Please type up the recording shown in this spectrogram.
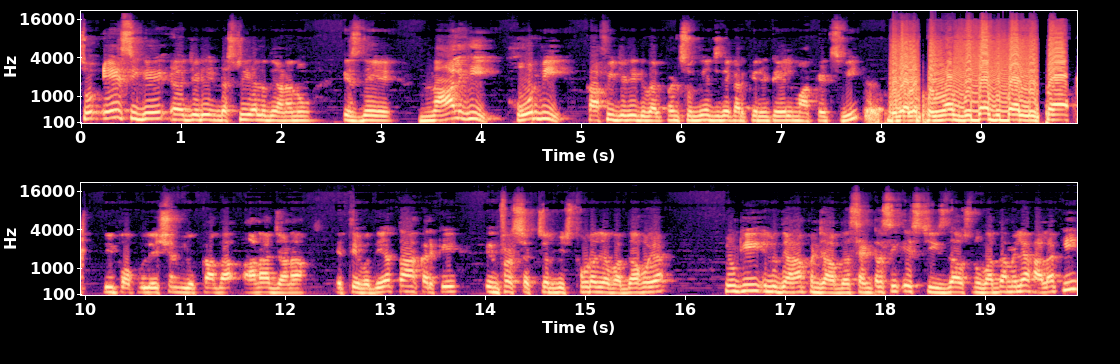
ਸੋ ਇਹ ਸੀਗੇ ਜਿਹੜੀ ਇੰਡਸਟਰੀ ਹੈ ਲੁਧਿਆਣਾ ਨੂੰ, ਇਸ ਦੇ ਨਾਲ ਹੀ ਹੋਰ ਵੀ ਕਾਫੀ ਜਿਹੜੀ ਡਿਵੈਲਪਮੈਂਟਸ ਹੁੰਦੀਆਂ, ਜਿਹਦੇ ਕਰਕੇ ਰਿਟੇਲ ਮਾਰਕੀਟਸ ਵੀ ਡਿਵੈਲਪ ਹੋਈਆਂ। ਜਿੱਦਾਂ ਜਿੱਦਾਂ ਲੋਕਾਂ ਦੀ ਪੋਪੂਲੇਸ਼ਨ ਲੋਕਾਂ ਦਾ ਆਣਾ ਜਾਣਾ ਇੱਥੇ ਵਧਿਆ, ਤਾਂ ਕਰਕੇ ਇਨਫਰਾਸਟ੍ਰਕਚਰ ਵਿੱਚ ਥੋੜਾ ਜਿਹਾ ਵਾਧਾ ਹੋਇਆ, ਕਿਉਂਕਿ ਲੁਧਿਆਣਾ, ਪੰਜਾਬ ਦਾ ਸੈਂਟਰ ਸੀ, ਇਸ ਚੀਜ਼ ਦਾ ਉਸ ਨੂੰ ਵਾਧਾ ਮਿਲਿਆ। ਹਾਲਾਂਕਿ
